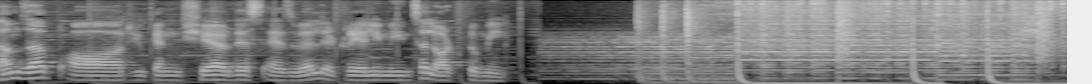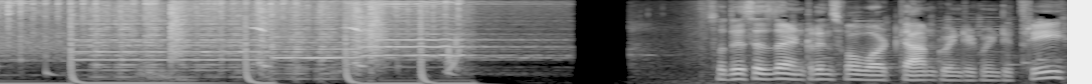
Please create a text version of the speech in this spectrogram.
thumbs up और you can share this as well it really means a lot to me So this is the entrance for WordCamp 2023.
